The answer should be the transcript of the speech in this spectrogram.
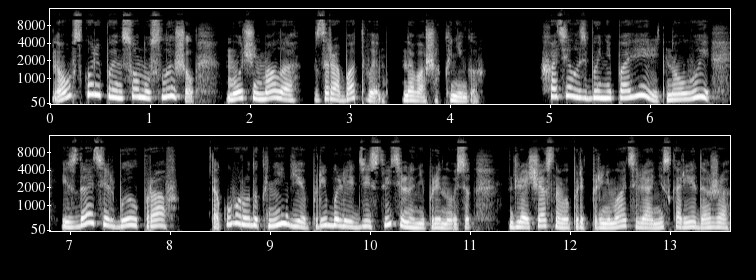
Но вскоре Пейнсон услышал, мы очень мало зарабатываем на ваших книгах. Хотелось бы не поверить, но, увы, издатель был прав. Такого рода книги прибыли действительно не приносят. Для частного предпринимателя они скорее даже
